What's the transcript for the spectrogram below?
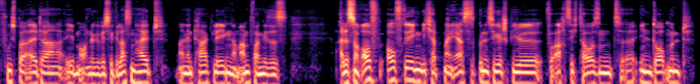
Fußballalter eben auch eine gewisse Gelassenheit an den Tag legen. Am Anfang ist es alles noch auf, aufregend. Ich habe mein erstes Bundesligaspiel vor 80.000 äh, in Dortmund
